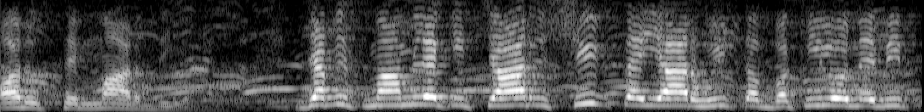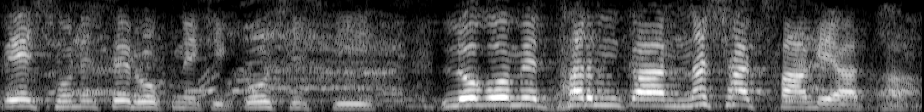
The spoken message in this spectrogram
और उसे मार दिया। जब इस मामले की चार्जशीट तैयार हुई, तब वकीलों ने भी पेश होने से रोकने की कोशिश की। लोगों में धर्म का नशा छा गया था।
